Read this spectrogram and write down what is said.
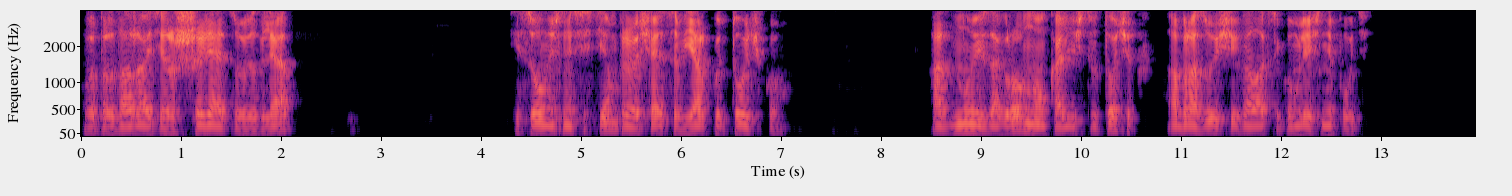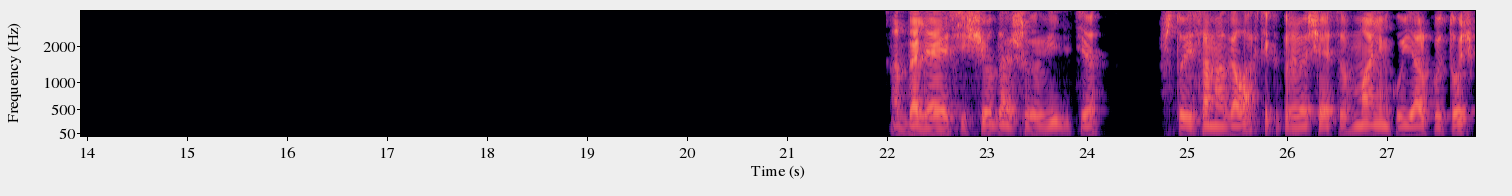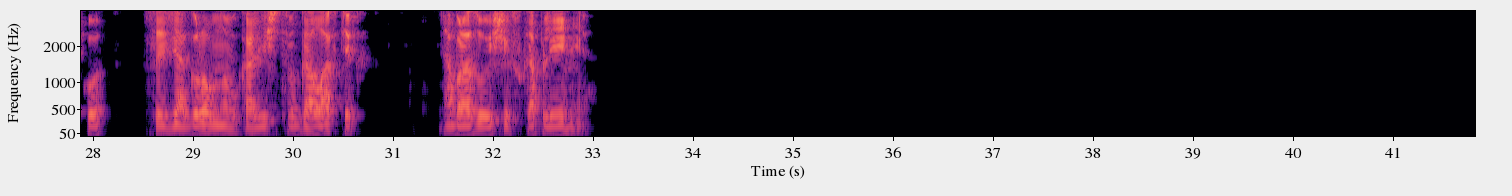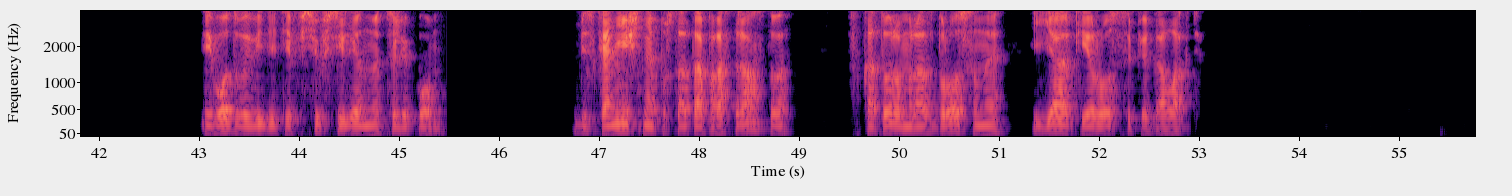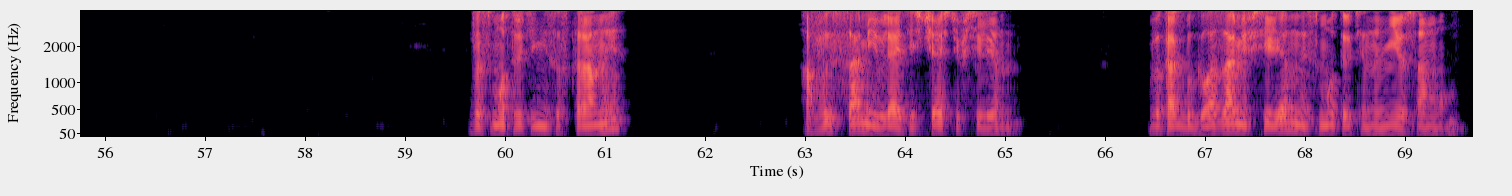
Вы продолжаете расширять свой взгляд, и Солнечная система превращается в яркую точку. Одну из огромного количества точек, образующих галактику Млечный Путь. Отдаляясь еще дальше, вы видите, что и сама галактика превращается в маленькую яркую точку среди огромного количества галактик, образующих скопление. И вот вы видите всю Вселенную целиком. Бесконечная пустота пространства, в котором разбросаны яркие россыпи галактик. Вы смотрите не со стороны, а вы сами являетесь частью Вселенной. Вы как бы глазами Вселенной смотрите на нее саму.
